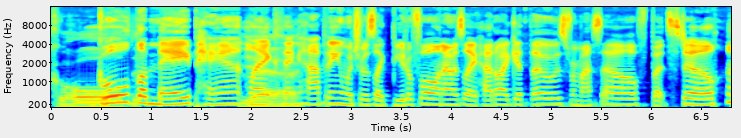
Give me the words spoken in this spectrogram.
gold gold lame pant like thing happening, which was like beautiful. And I was like, how do I get those for myself? But still,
